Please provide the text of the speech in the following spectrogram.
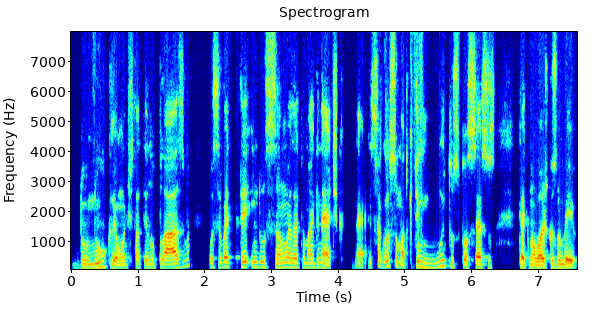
do núcleo onde está tendo plasma, você vai ter indução eletromagnética, né? Isso é grosso modo, que tem muitos processos tecnológicos no meio.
